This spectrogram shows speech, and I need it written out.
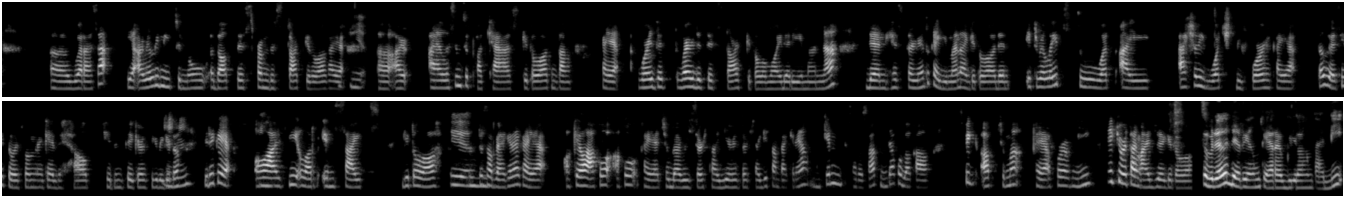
eh gue rasa ya I really need to know about this from the start gitu loh. Kayak Iya. uh, I I listen to podcast gitu loh tentang kayak where did where did this start gitu loh mulai dari mana dan historinya tuh kayak gimana gitu loh. Dan it relates to what I actually watched before. Kayak tau gak sih film-film yang kayak The Help, Hidden Figures gitu-gitu. Mhm. jadi kayak oh I see a lot of insights gitu loh. Iya. terus sampai akhirnya kayak oke lah aku aku kayak coba research lagi research lagi sampai akhirnya mungkin suatu saat nanti aku bakal speak up. Cuma kayak for me take your time aja gitu loh. Sebenarnya dari yang Tiara bilang tadi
